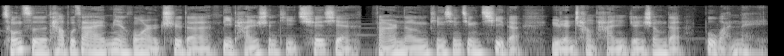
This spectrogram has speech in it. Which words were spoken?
从此，他不再面红耳赤的避谈身体缺陷，反而能平心静气的与人畅谈人生的不完美。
